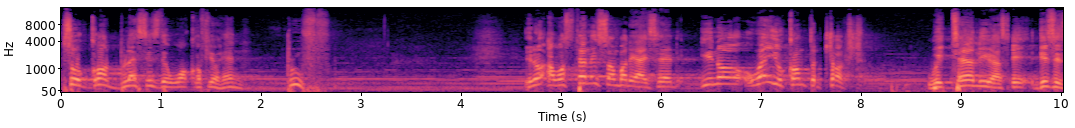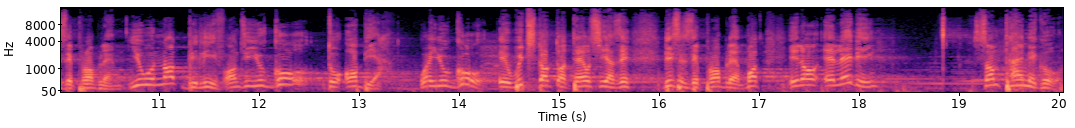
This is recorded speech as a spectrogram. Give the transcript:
So God blesses the work of your hand. Proof. You know, I was telling somebody, I said, you know, when you come to church, we tell you and say, this is a problem. You will not believe until you go to Obeah. When you go, a witch doctor tells you and say, this is the problem. But, you know, a lady, some time ago,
